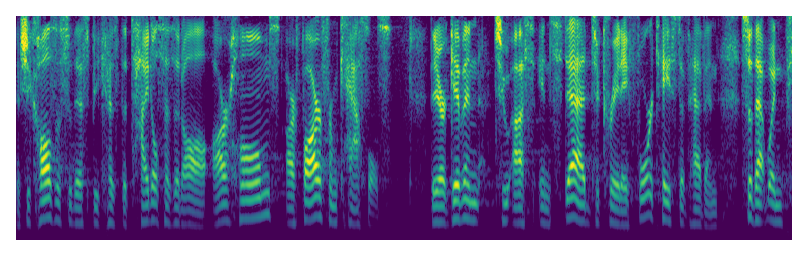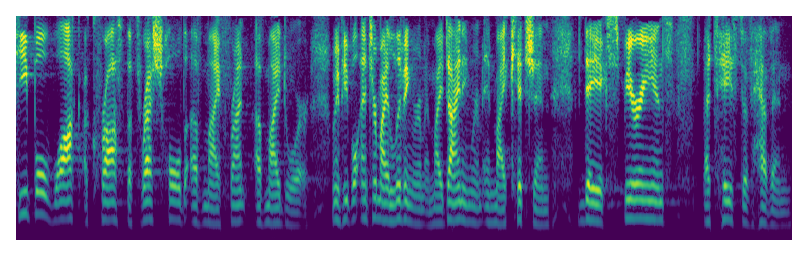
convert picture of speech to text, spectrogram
And she calls us to this because the title says it all. Our homes are far from castles. They are given to us instead to create a foretaste of heaven so that when people walk across the threshold of my front of my door, when people enter my living room and my dining room and my kitchen, they experience a taste of heaven.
